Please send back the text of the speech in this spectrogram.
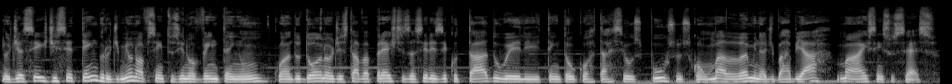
No dia 6 de setembro de 1991, quando Donald estava prestes a ser executado, ele tentou cortar seus pulsos com uma lâmina de barbear, mas sem sucesso.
